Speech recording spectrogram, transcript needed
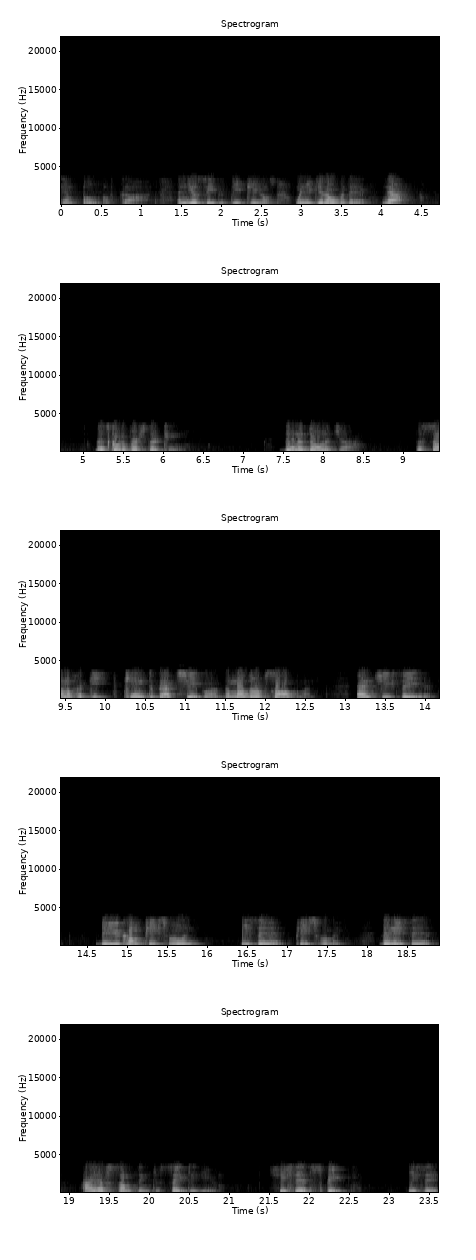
temple of God. And you'll see the details when you get over there. Now, Let's go to verse 13. Then Adonijah, the son of Haggith, came to Bathsheba, the mother of Solomon, and she said, Do you come peacefully? He said, Peacefully. Then he said, I have something to say to you. She said, Speak. He said,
